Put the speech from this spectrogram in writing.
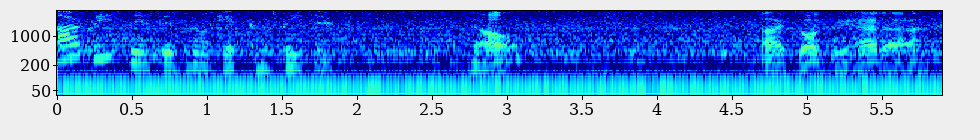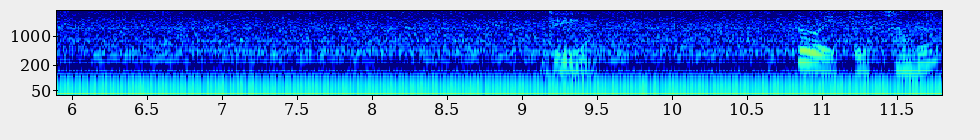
Our business is not yet completed. No? I thought we had a deal. Who is this, Haluk?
